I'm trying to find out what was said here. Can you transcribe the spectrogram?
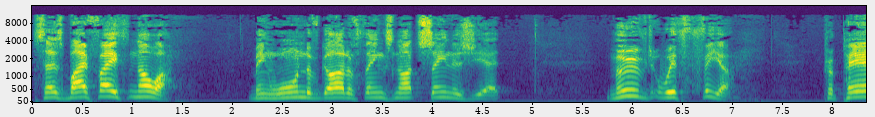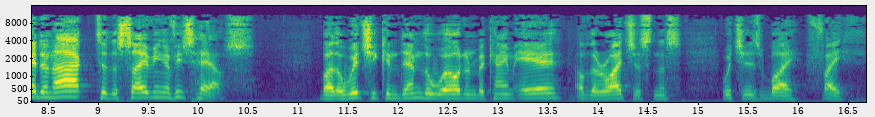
says, By faith Noah, being warned of God of things not seen as yet, moved with fear prepared an ark to the saving of his house, by the which he condemned the world and became heir of the righteousness which is by faith.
